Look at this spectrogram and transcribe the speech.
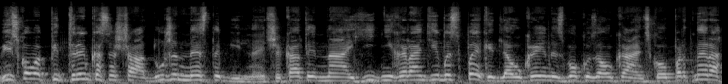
Військова підтримка США дуже нестабільна, і чекати на гідні гарантії безпеки для України з боку заокеанського партнера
